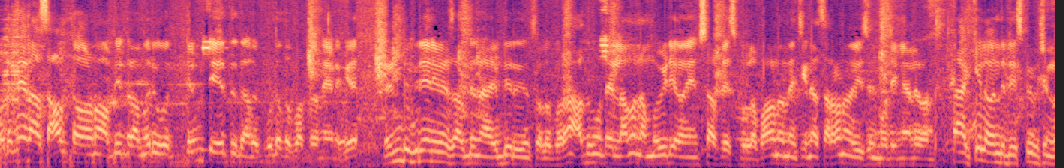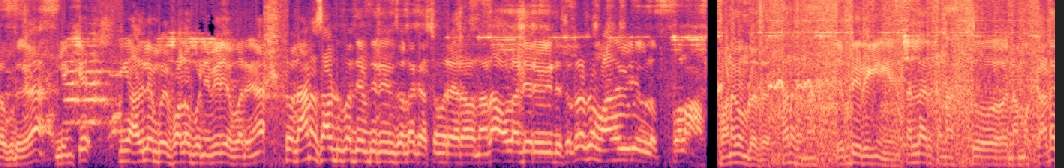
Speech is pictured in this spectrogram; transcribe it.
உடனே நான் சாப்பிட்டாகணும் அப்படின்ற மாதிரி ஒரு டெம்ட் ஏத்துது அந்த கூட்டத்தை பார்த்தோன்னே எனக்கு. ரெண்டு பிரியாணியுமே சாப்பிட்டு நான் எப்படி இருக்குன்னு சொல்ல போறேன். அது மட்டும் இல்லாம நம்ம வீடியோ இன்ஸ்டா ஃபேஸ்புக்ல பார்க்கணும்னு நினைச்சீங்கன்னா சரவண வீசன் போட்டீங்கனாலே வந்து கீழே வந்து டிஸ்கிரிப்ஷன்ல கொடுக்குறேன். லிங்க் நீங்க அதுலேயும் போய் ஃபாலோ பண்ணி வீடியோ பாருங்க. ஸோ நானும் சாப்பிட்டு பார்த்து எப்படி இருக்குன்னு சொல்ல கஸ்டமர் யாராவது அவ்வளோ டேரி வீட்டு சொல்றேன். ஸோ வாங்க வீடியோவில் போகலாம் வணக்கம் பிரதர் வணக்கண்ணா எப்படி இருக்கீங்க? நல்லா இருக்கண்ணா. ஸோ நம்ம கடை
